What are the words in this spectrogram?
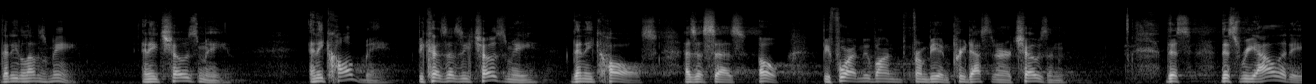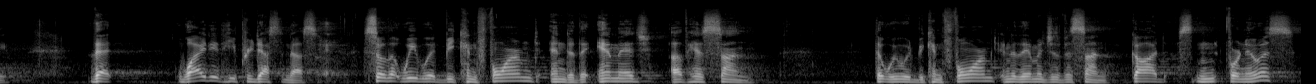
that he loves me and he chose me and he called me because as he chose me, then he calls, as it says, oh, before I move on from being predestined or chosen, this, this reality that why did he predestine us? So that we would be conformed into the image of his son. that we would be conformed into the image of his son. God foreknew us,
